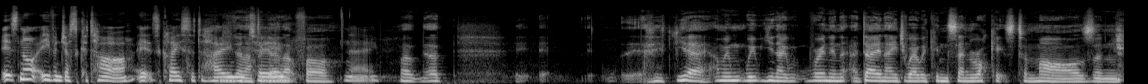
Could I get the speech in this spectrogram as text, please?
it's not even just Qatar; it's closer to home. You don't have to too. go that far. No, Well, uh, yeah, I mean, we you know we're in a day and age where we can send rockets to Mars and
